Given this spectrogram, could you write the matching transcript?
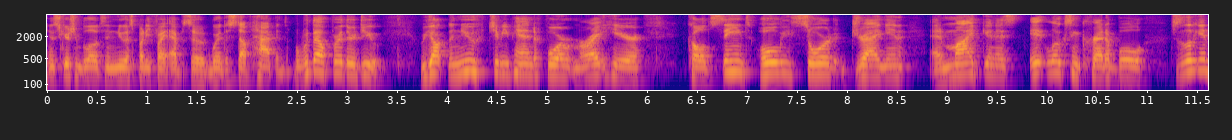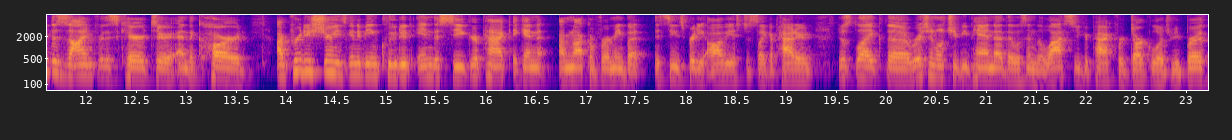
the description below to the newest Buddy Fight episode where the stuff happens. But without further ado, we got the new Chibi Panda form right here called Saint Holy Sword Dragon, and my goodness, it looks incredible. Just looking at the design for this character and the card, I'm pretty sure he's going to be included in the secret pack. Again, I'm not confirming, but it seems pretty obvious, just like a pattern. Just like the original Chibi Panda that was in the last secret pack for Dark Lord's Rebirth.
